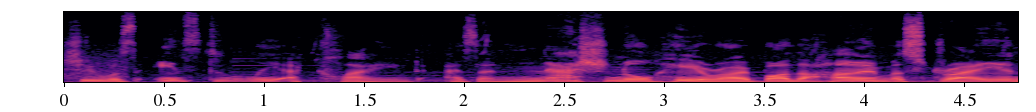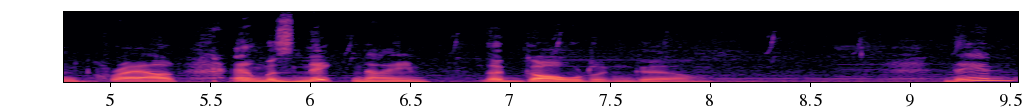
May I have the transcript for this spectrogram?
She was instantly acclaimed as a national hero by the home Australian crowd and was nicknamed the Golden Girl. Then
